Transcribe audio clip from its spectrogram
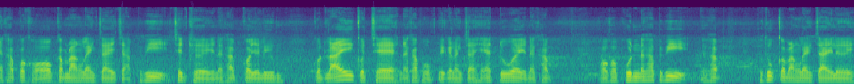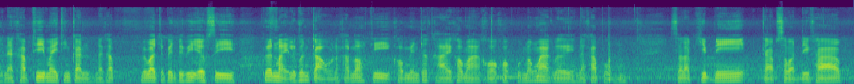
นะครับก็ขอกำลังแรงใจจากพี่ๆเช่นเคยนะครับ ก็อย่าลืมกดไลค์กดแชร์นะครับ ผมเป็นกำลังใจให้แอดด้วยนะครับ ขอขอบคุณนะครับพี่ๆนะครับทุกๆกำลังแรงใจเลยนะครับที่ไม่ทิ้งกันนะครับไม่ว่าจะเป็นพี่ๆ FC เพื่อนใหม่หรือเพื่อนเก่านะครับเนาะที่คอมเมนต์ทักทายเข้ามาขอขอบคุณมากๆเลยนะครับผมสำหรับคลิปนี้กับสวัสดีครับ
